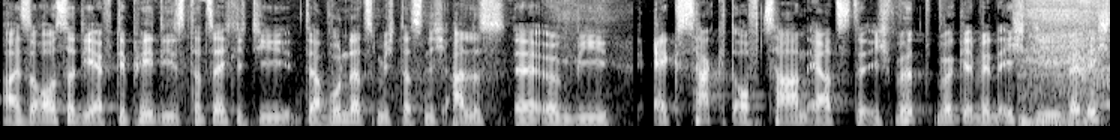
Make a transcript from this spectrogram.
Also außer die FDP, die ist tatsächlich, die, da wundert es mich, dass nicht alles äh, irgendwie exakt auf Zahnärzte. Ich würde wirklich, wenn ich die, wenn ich,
